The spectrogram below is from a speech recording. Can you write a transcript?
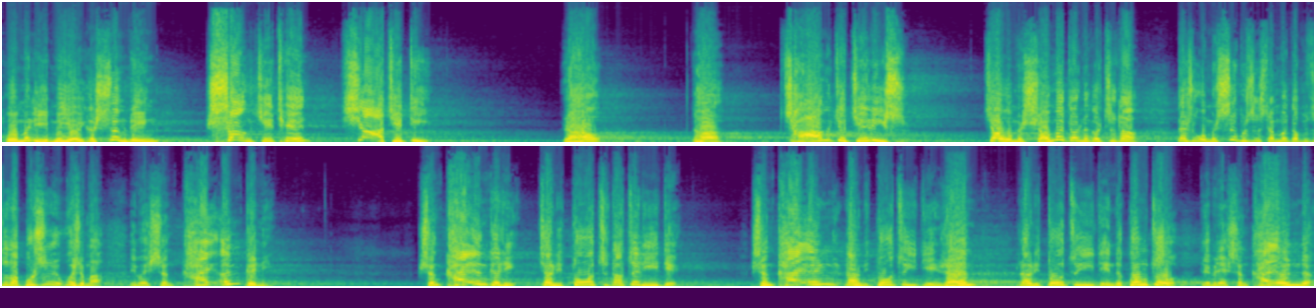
我们里面有一个圣灵，上接天，下接地，然后，然后长就接历史，叫我们什么都能够知道。但是我们是不是什么都不知道？不是，为什么？因为神开恩给你。神开恩给你，叫你多知道这里一点；神开恩让你多知一点人，让你多知一点的工作，对不对？神开恩的，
